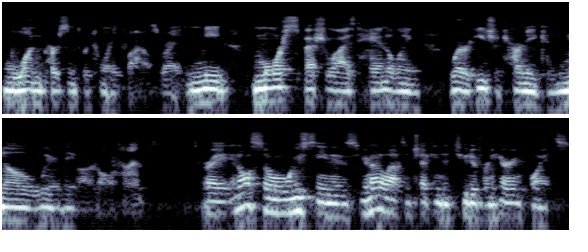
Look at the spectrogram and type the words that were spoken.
one person for 20 files, right? You need more specialized handling where each attorney can know where they are at all times. Right, and also what we've seen is you're not allowed to check into two different hearing points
